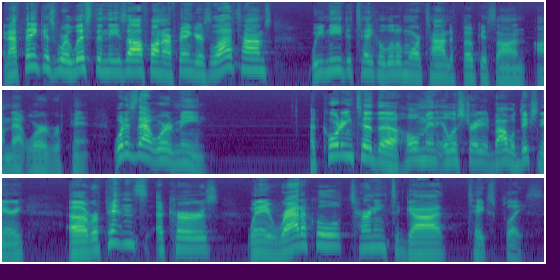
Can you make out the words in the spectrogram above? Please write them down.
And I think as we're listing these off on our fingers, a lot of times we need to take a little more time to focus on, on that word repent. What does that word mean? According to the Holman Illustrated Bible Dictionary, uh, repentance occurs when a radical turning to God takes place,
